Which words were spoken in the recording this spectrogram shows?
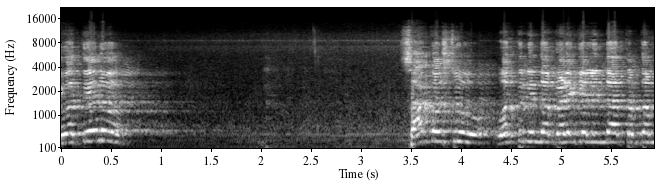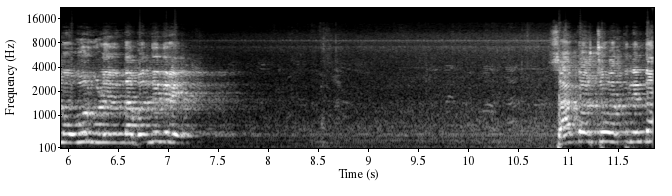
ಇವತ್ತೇನು ಸಾಕಷ್ಟು ಹೊತ್ತಿನಿಂದ ಬೆಳಗ್ಗೆಲಿಂದ ತಮ್ಮ ತಮ್ಮ ಊರುಗಳಿಂದ ಬಂದಿದ್ರಿ. ಸಾಕಷ್ಟು ಹೊತ್ತಿನಿಂದ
